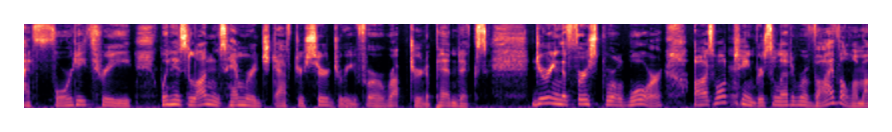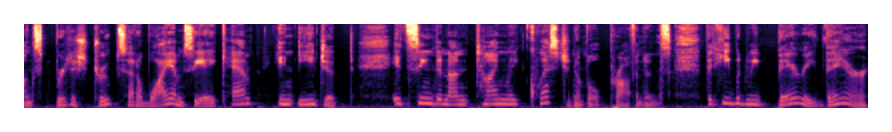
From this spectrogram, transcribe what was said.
at 43 when his lungs hemorrhaged after surgery for a ruptured appendix. During the First World War, Oswald Chambers led a revival amongst British troops at a YMCA camp in Egypt. It seemed an untimely, questionable providence that he would be buried there,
